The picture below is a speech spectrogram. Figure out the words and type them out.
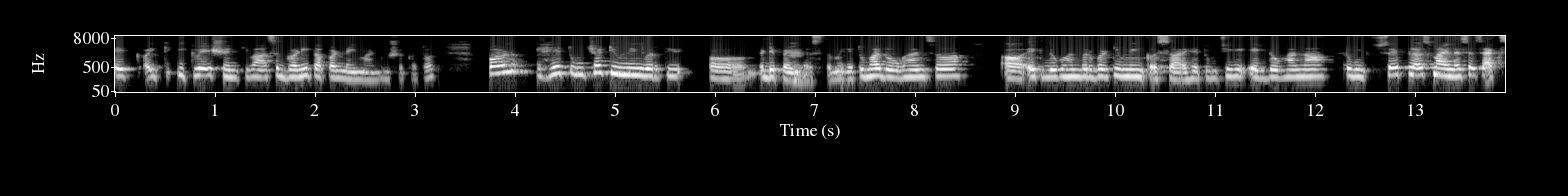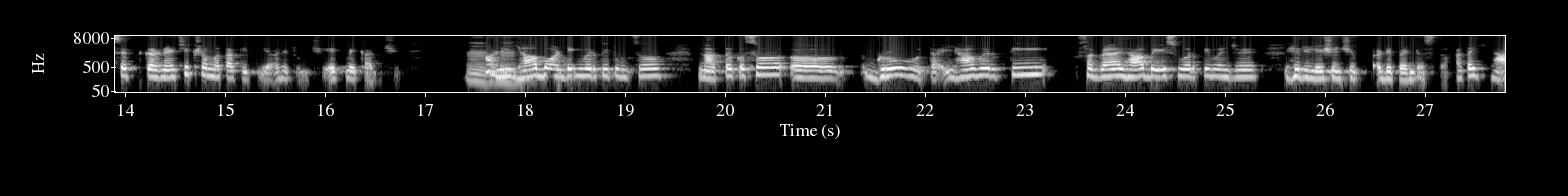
एक इक्वेशन किंवा असं गणित आपण नाही मांडू शकत आहोत. पण हे तुमच्या ट्युनिंगवरती डिपेंड असतं. म्हणजे तुम्हा दोघांचं एक दोघांबरोबर ट्युनिंग कसं आहे? तुमची एक दोघांना तुमचे प्लस मायनसेस ऍक्सेप्ट करण्याची क्षमता किती आहे तुमची एकमेकांची? आणि ह्या बॉन्डिंग वरती तुमचं नातं कसं ग्रो होत आहे? ह्यावरती सगळ्या ह्या बेसवरती म्हणजे हे रिलेशनशिप डिपेंड असतं. आता ह्या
